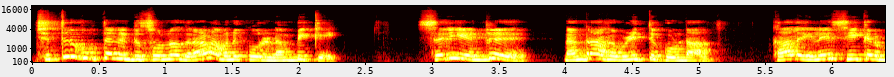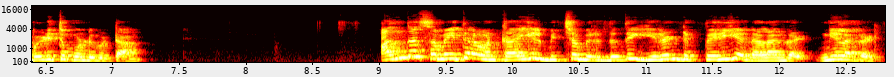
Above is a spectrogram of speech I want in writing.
சித்திரகுப்தன் என்று சொன்னதனால் அவனுக்கு ஒரு நம்பிக்கை. சரி என்று நன்றாக விழித்துக் கொண்டான். காலையிலே சீக்கிரம் விழித்துக் கொண்டு விட்டான். அந்த சமயத்தில் அவன் கையில் மிச்சம் இருந்தது இரண்டு பெரிய நிலங்கள் நிலங்கள்.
